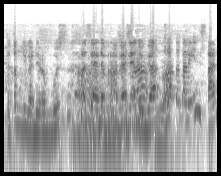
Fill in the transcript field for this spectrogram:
tetap juga direbus, masih ada prosesnya juga. Wah, totally instan.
